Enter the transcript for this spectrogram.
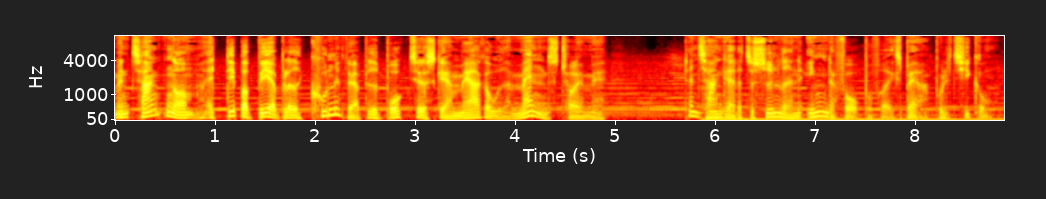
Men tanken om, at det barberblad kunne være blevet brugt til at skære mærker ud af mandens tøj med, den tanke er der til sydenladende ingen, der får på Frederiksberg Politigård.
